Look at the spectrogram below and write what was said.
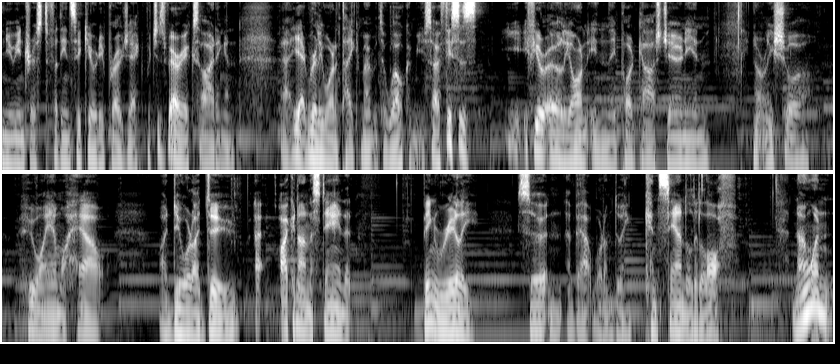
new interest for the Insecurity Project, which is very exciting, and uh, yeah, really want to take a moment to welcome you. So if this is if you're early on in the podcast journey and not really sure who I am or how I do what I do, I can understand that being really certain about what I'm doing can sound a little off. No one,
